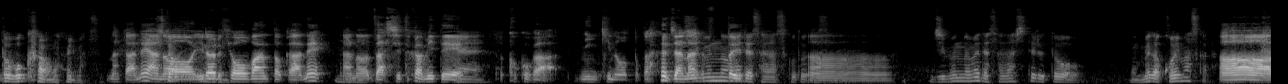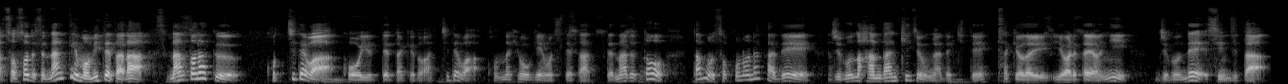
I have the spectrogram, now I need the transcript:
と僕は思います。なんかねあ人のうん。いろいろ評判とかね、うん。あの雑誌とか見て、え。ここが人気のとか じゃなく自分の目で探すことですね。あ自分の目で探してるともう目が超えますから。あーそうそうですね。何件も見てたらなんとなくこっちではうん。こう言ってたけど、あっちではこんな表現をしてたってなると多分そこの中で自分の判断基準ができて、先ほど言われたように自分で信じた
